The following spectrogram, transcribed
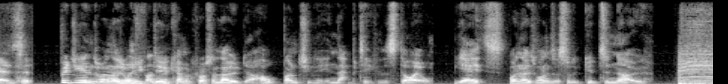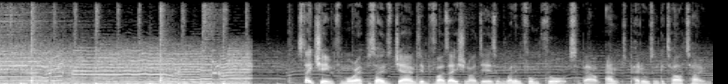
be had. Phrygian's one of those ones you do though. come across a load, a whole bunch in it in that particular style. Yeah, it's one of those ones that's sort of good to know. Stay tuned for more episodes, jams, improvisation ideas, and well informed thoughts about amps, pedals, and guitar tone.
